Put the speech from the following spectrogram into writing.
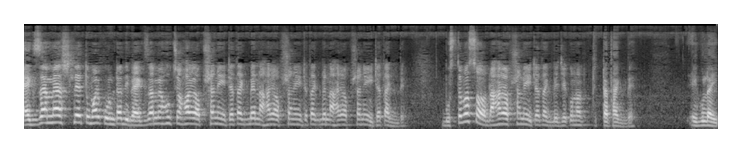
এক্সামে আসলে তোমার কোনটা দিবে? এক্সামে হচ্ছে হয় অপশানে এটা থাকবে, না হয় অপশানে এটা থাকবে, না হয় অপশানে এটা থাকবে। বুঝতে পারছ? না হয় অপশানে এটা থাকবে, যে কোনো একটা থাকবে। এগুলাই।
